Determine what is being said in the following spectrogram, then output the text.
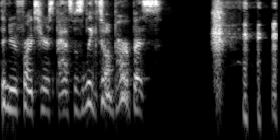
The New Frontiers Pass was leaked on purpose.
